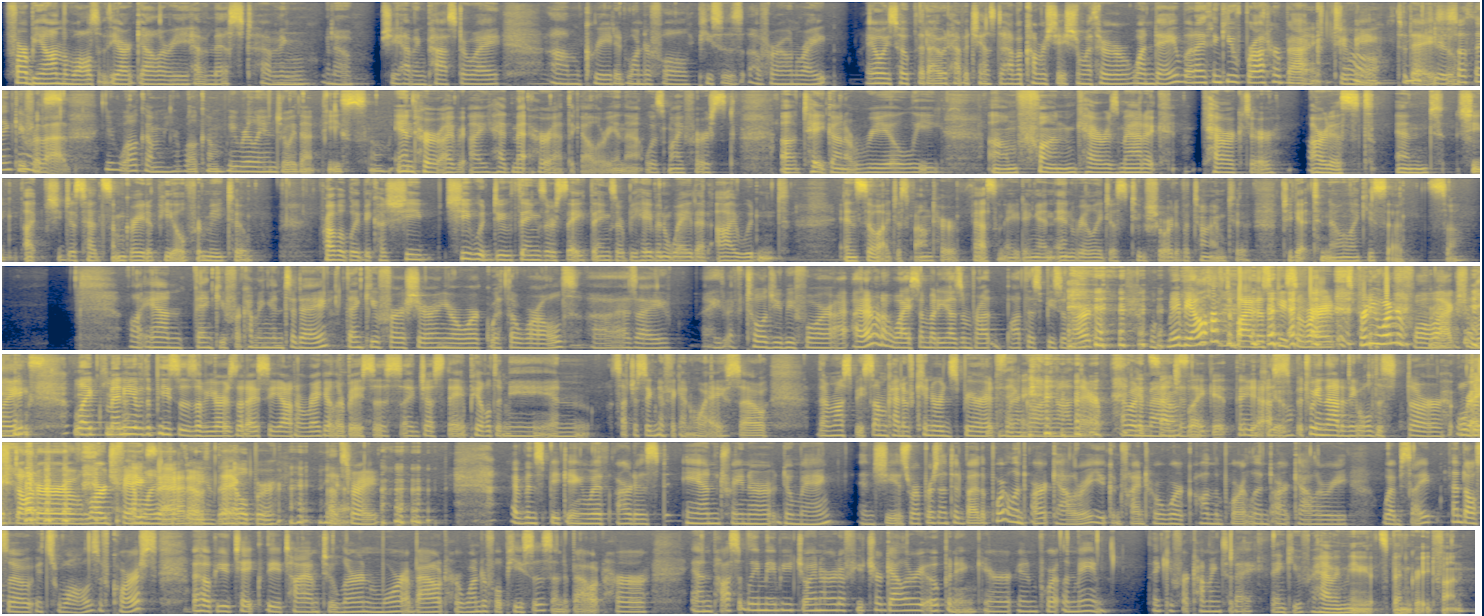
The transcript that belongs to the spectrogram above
far beyond the walls of the art gallery have missed, having, mm. you know, she having passed away, um, created wonderful pieces of her own right I always hoped that I would have a chance to have a conversation with her one day, but I think you've brought her back right. to oh, me today. Thank so thank Thanks. you for that. You're welcome. You're welcome. We really enjoy that piece. So. And her, I, I, had met her at the gallery, and that was my first uh, take on a really um, fun, charismatic character artist. And she, I, she just had some great appeal for me too probably because she she would do things or say things or behave in a way that I wouldn't. And so I just found her fascinating and, and really just too short of a time to, to get to know, like you said. So. Well, Anne, thank you for coming in today. Thank you for sharing your work with the world. Uh, as I, I, have told you before, I, I don't know why somebody hasn't brought, bought this piece of art. Maybe I'll have to buy this piece of art. It's pretty wonderful, actually. like thank many you. of the pieces of yours that I see on a regular basis, I just they appeal to me in such a significant way. So there must be some kind of kindred spirit thing right. going on there. I would it imagine. Sounds like it. Thank yes, you. between that and the oldest or oldest right. daughter of large family, exactly. kind of the helper. That's right. I've been speaking with artist Anne Trainer Domang, and she is represented by the Portland Art Gallery. You can find her work on the Portland Art Gallery website and also its walls, of course. I hope you take the time to learn more about her wonderful pieces and about her and possibly maybe join her at a future gallery opening here in Portland, Maine. Thank you for coming today. Thank you for having me. It's been great fun.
